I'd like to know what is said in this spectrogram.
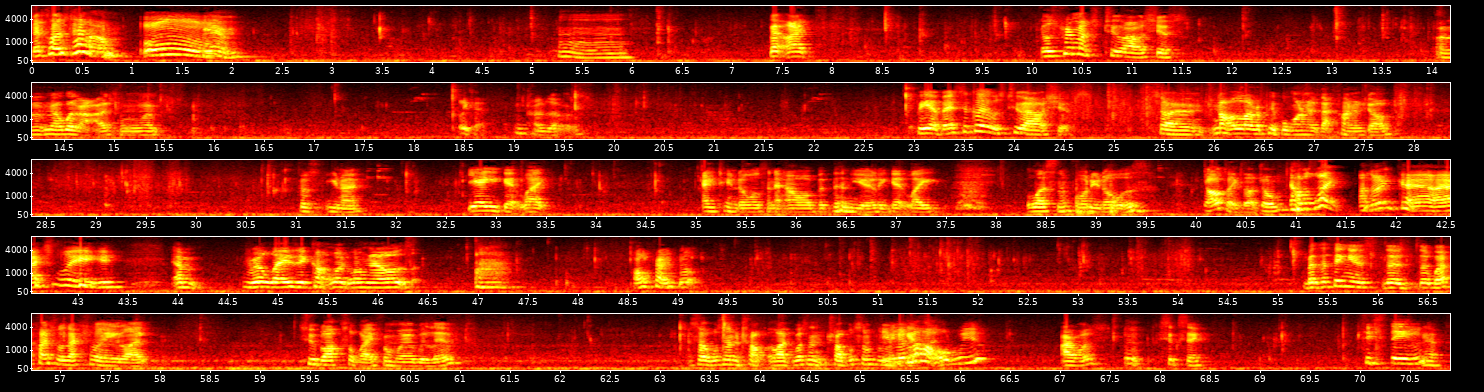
They closed down. Mm. Yeah. Hmm. But like, it was pretty much two hour shifts. I don't know whether I can went. Okay. That. But yeah, basically it was two hour shifts. So not a lot of people wanted that kind of job. Because, you know, yeah, you get like $18 an hour, but then you only get like less than $40. I'll take that job. I was like, I don't care. I actually am real lazy, can't work long hours. I'll take it. But the thing is, the the workplace was actually like two blocks away from where we lived, so it wasn't a trouble. Like, wasn't troublesome for Do you me to remember how old were you? I was Mm. sixteen. 16? Yeah.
